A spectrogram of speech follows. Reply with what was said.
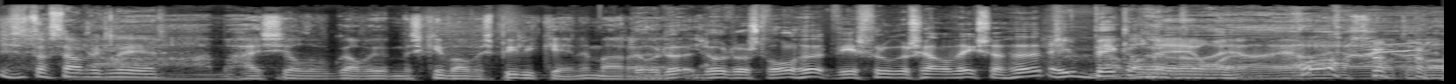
is het toch zelf weer leer. Ja, maar hij zal ook wel weer, misschien wel weer spelen kennen, maar... eh, Door de- ja. door de wel hut. Wie is vroeger zelf ik zo hut? Hey, bikkel, nee, jongen. ja, ja, Oh,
